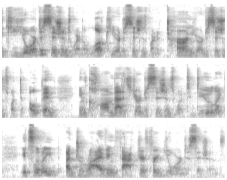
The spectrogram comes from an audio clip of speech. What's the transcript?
it's your decisions where to look, your decisions where to turn, your decisions what to open. In combat, it's your decisions what to do. Like it's literally a driving factor for your decisions.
